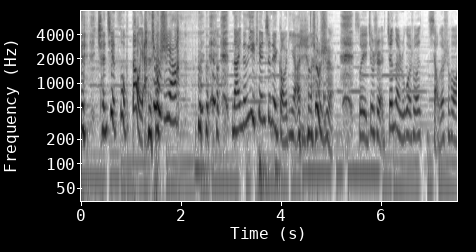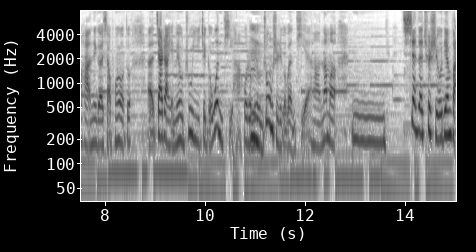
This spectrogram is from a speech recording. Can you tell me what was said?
臣妾做不到呀，就是呀，哪能一天之内搞定啊？是吧？就是。所以就是真的，如果说小的时候哈，那个小朋友都呃家长也没有注意这个问题哈，或者没有嗯重视这个问题哈，那么嗯。现在确实有点晚，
